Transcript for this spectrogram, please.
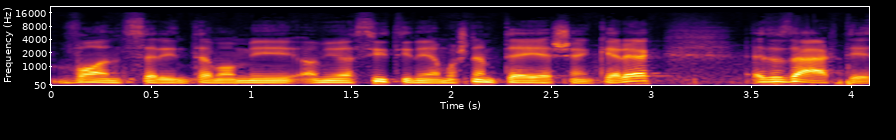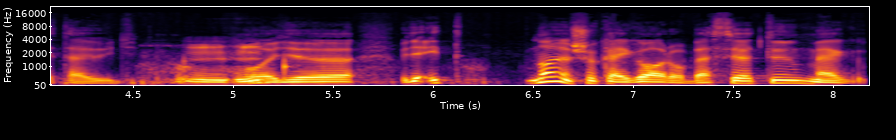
van szerintem, ami, ami a City-nél most nem teljesen kerek, ez az ártéta ügy. Uh-huh. Hogy ugye itt nagyon sokáig arról beszéltünk, meg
